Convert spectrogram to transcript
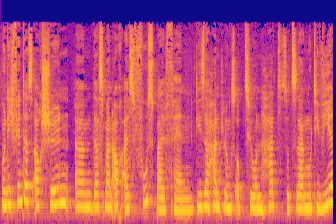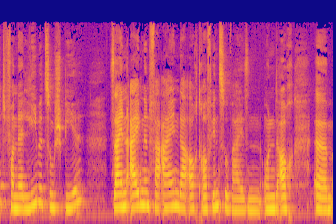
Und ich finde das auch schön, ähm, dass man auch als Fußballfan diese Handlungsoption hat, sozusagen motiviert von der Liebe zum Spiel, seinen eigenen Verein da auch darauf hinzuweisen und auch ähm,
